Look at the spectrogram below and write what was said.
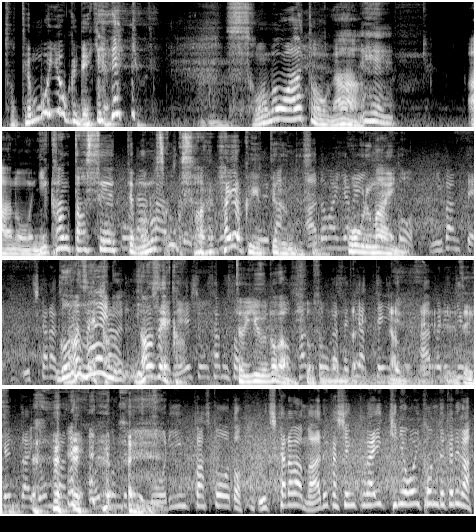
とてもよくできた実況でその後が、ええあの二冠達成ってものすごくさ早く言ってるんですよ。ゴール前に。ゴール前に。なぜかというのが一つ問題なのでぜひ。ドリンパスポート内からはマルカシェンコが一気に追い込んでくるが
